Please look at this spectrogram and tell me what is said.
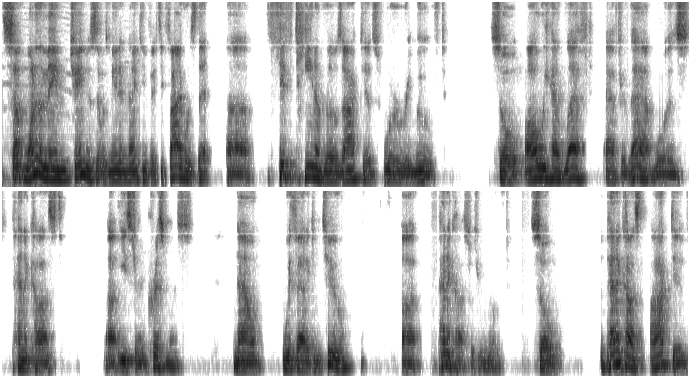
some, one of the main changes that was made in 1955 was that uh, 15 of those octaves were removed. So all we had left after that was Pentecost, uh, Easter, and Christmas. Now, with Vatican II, uh, Pentecost was removed. So the Pentecost octave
